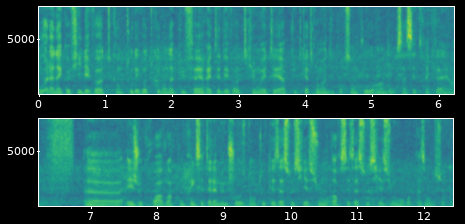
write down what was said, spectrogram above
nous, à l'ANACOFI, les votes, quand tous les votes que l'on a pu faire étaient des votes qui ont été à plus de 90% pour, hein, donc ça c'est très clair. Euh, et je crois avoir compris que c'était la même chose dans toutes les associations. Or, ces associations représentent, je sais pas,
